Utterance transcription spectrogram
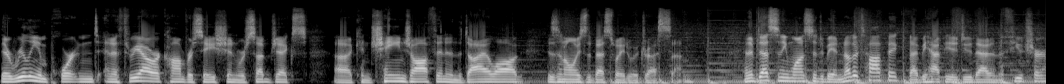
they're really important, and a three hour conversation where subjects uh, can change often in the dialogue isn't always the best way to address them. And if Destiny wants to debate another topic, I'd be happy to do that in the future.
